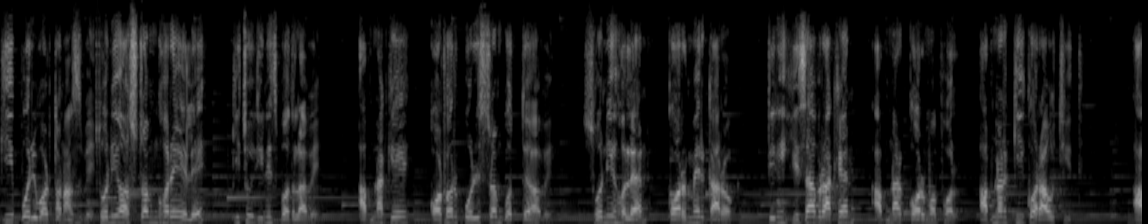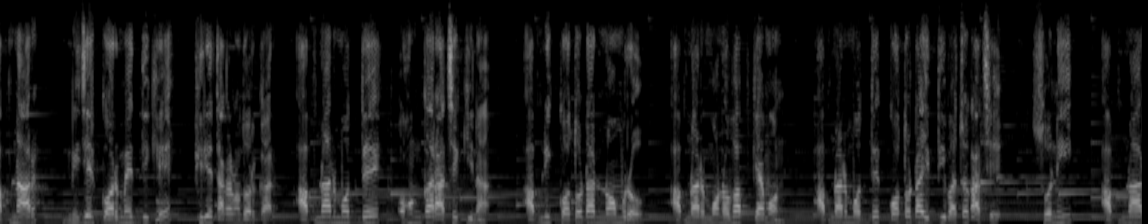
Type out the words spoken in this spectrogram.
কি পরিবর্তন আসবে? শনি অষ্টম ঘরে এলে কিছু জিনিস বদলাবে। আপনাকে কঠোর পরিশ্রম করতে হবে। শনি হলেন কর্মের কারক। তিনি হিসাব রাখেন আপনার কর্মফল। আপনার কি করা উচিত? আপনার নিজের কর্মের দিকে ফিরে তাকানো দরকার। আপনার মধ্যে অহংকার আছে কিনা? আপনি কতটা নম্র আপনার মনোভাব কেমন? আপনার মধ্যে কতটা ইতিবাচক আছে? শনি আপনার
